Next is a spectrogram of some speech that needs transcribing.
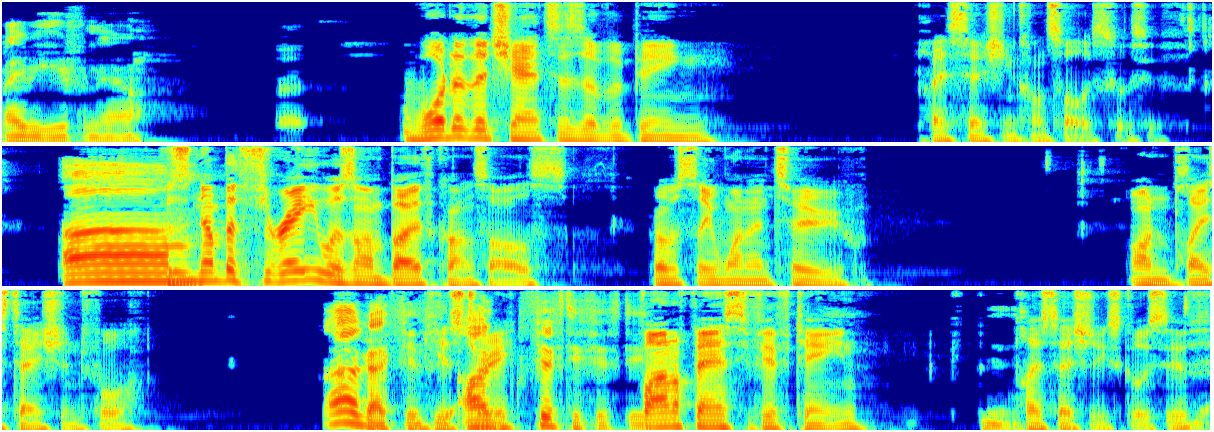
maybe a year from now. What are the chances of it being PlayStation console exclusive? Because Um, number three was on both consoles, obviously one and two on PlayStation 4. I'll go 50. history. 50 50. Final Fantasy 15, Hmm. PlayStation exclusive. Yeah.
